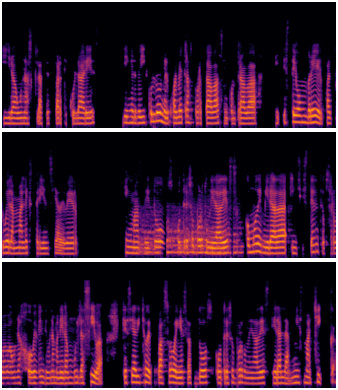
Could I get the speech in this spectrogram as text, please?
ir a unas clases particulares y en el vehículo en el cual me transportaba se encontraba este hombre, el cual tuve la mala experiencia de ver en más de dos o tres oportunidades, como de mirada insistente observaba a una joven de una manera muy lasciva, que se ha dicho de paso, en esas dos o tres oportunidades era la misma chica.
